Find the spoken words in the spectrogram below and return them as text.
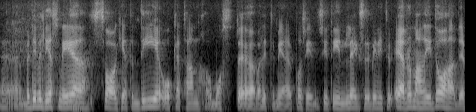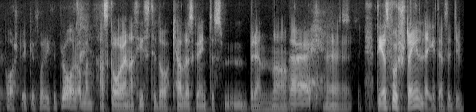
Eh, men det är väl det som är svagheten. Det och att han måste öva lite mer på sin, sitt inlägg. Så det blir lite, även om han idag hade ett par stycken som var riktigt bra. Då, men... Han ska ha en assist idag. Kalle ska inte bränna. Nej. Eh, dels första inlägget efter typ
